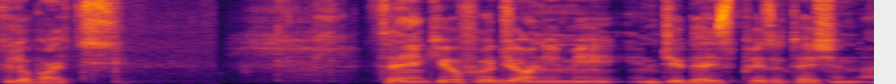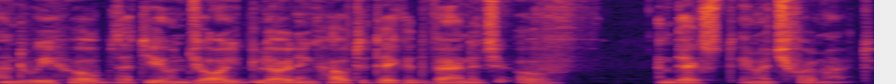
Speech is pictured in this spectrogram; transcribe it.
kilobytes Thank you for joining me in today's presentation and we hope that you enjoyed learning how to take advantage of indexed image format.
